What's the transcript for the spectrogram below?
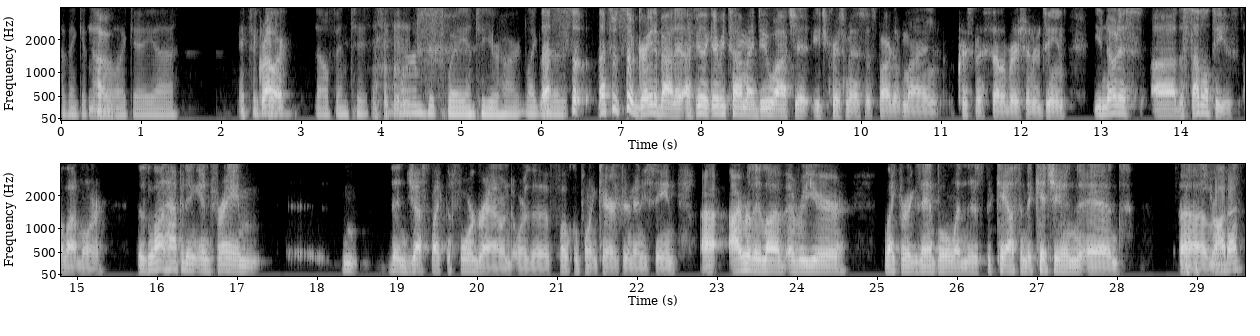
I think it's No. more like a uh, It's a grower. Self into it worms its way into your heart. Like That's so, that's what's so great about it. I feel like every time I do watch it each Christmas as part of my Christmas celebration routine, you notice uh, the subtleties a lot more. There's a lot happening in frame uh, than just like the foreground or the focal point character in any scene. Uh, I really love every year, like for example, when there's the chaos in the kitchen and With the um, strata.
